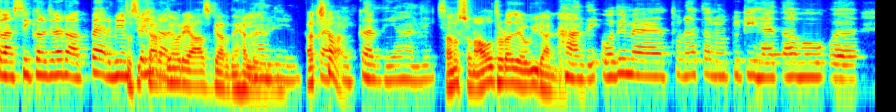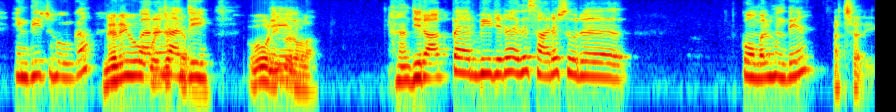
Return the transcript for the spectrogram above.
ਕਲਾਸੀਕਲ ਜਿਹੜਾ ਰਾਗ ਭੈਰ ਵੀ ਤੁਸੀਂ ਕਰਦੇ ਰਾਗ- ਹੋ ਰਿਆਜ਼ ਕਰਦੇ ਹਲੇ ਹਾਂਜੀ ਵੀ ਅੱਛਾ। ਕਰਦੀ- ਹਾਂ ਹਾਂਜੀ। ਸਾਨੂੰ ਸੁਣਾਓ ਥੋੜਾ ਜਿਹਾ ਉਹ ਵੀ ਰੰਗ। ਹਾਂਜੀ ਉਹਦੀ ਮੈਂ ਥੋੜਾ ਤੁਹਾਨੂੰ ਕਿਉਂਕਿ ਹੈ ਤਾਂ ਉਹ ਹਿੰਦੀ ਚ ਹੋਊਗਾ। ਨਹੀਂ ਨਹੀਂ ਉਹ ਕੋਈ ਹਾਂਜੀ। ਉਹ ਨਹੀਂ ਕੋਈ ਰੌਲਾ। ਹਾਂਜੀ ਰਾਗ ਭੈਰ ਵੀ ਜਿਹੜਾ ਇਹਦੇ ਸਾਰੇ ਸੁਰ ਕੋਮਲ ਹੁੰਦੇ ਆ। ਅੱਛਾ ਜੀ।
